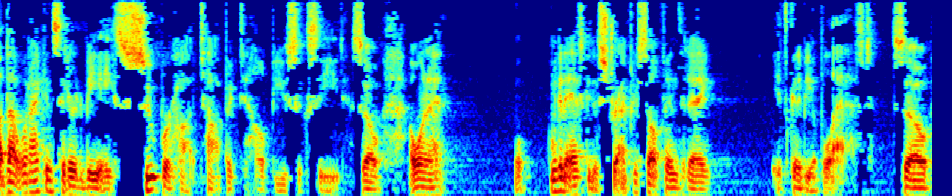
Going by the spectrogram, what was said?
about what I consider to be a super hot topic to help you succeed. So I want to, well, I'm going to ask you to strap yourself in today it's going to be a blast. So,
